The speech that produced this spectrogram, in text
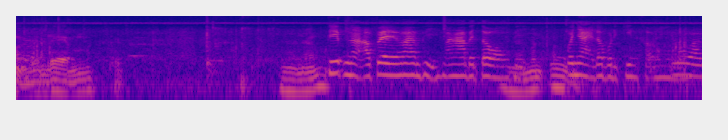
อยๆแหลมๆนั่นติ๊บน่ะเอาไปมาพี่มาหาไปตองพี่มันอู้บ่ใหญ่เราบ่ได้กินข้าวนี่ระวัง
